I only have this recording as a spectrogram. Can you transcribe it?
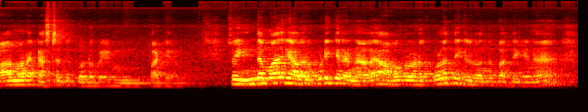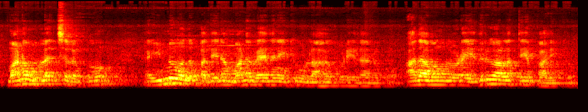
ஆழமான கஷ்டத்துக்கு கொண்டு போய் பாட்டிடும் ஸோ இந்த மாதிரி அவர் குடிக்கிறனால அவங்களோட குழந்தைகள் வந்து பார்த்திங்கன்னா மன உளைச்சலுக்கும் இன்னும் வந்து பார்த்திங்கன்னா மனவேதனைக்கு உள்ளாகக்கூடியதாக இருக்கும். அது அவங்களோட எதிர்காலத்தையே பாதிக்கும்.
